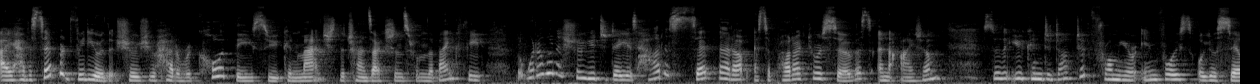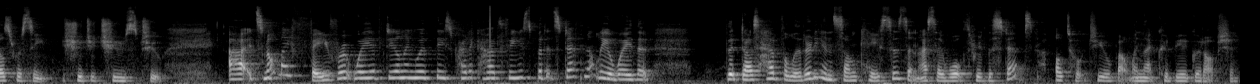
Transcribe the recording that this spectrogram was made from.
I have a separate video that shows you how to record these so you can match the transactions from the bank feed, but what I want to show you today is how to set that up as a product or a service, an item, so that you can deduct it from your invoice or your sales receipt, should you choose to. Uh, it's not my favorite way of dealing with these credit card fees, but it's definitely a way that that does have validity in some cases. And as I walk through the steps, I'll talk to you about when that could be a good option.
